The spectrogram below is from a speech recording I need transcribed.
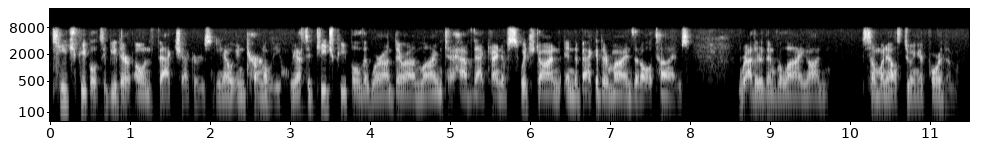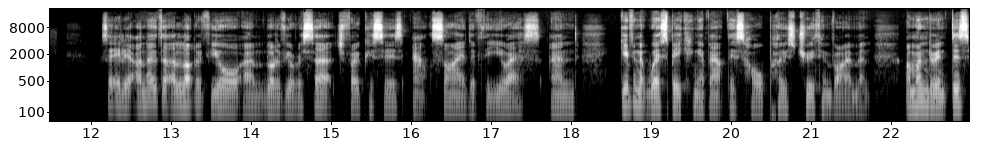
teach people to be their own fact checkers, you know, internally. We have to teach people that we're out there online to have that kind of switched on in the back of their minds at all times rather than relying on someone else doing it for them. So, Ilya, I know that a lot of your um, a lot of your research focuses outside of the US, and given that we're speaking about this whole post-truth environment, I'm wondering does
